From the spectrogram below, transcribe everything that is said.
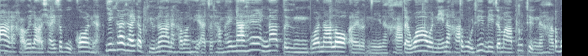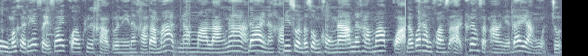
มากๆนะคะ เวลาใช้สบู่ก้อนเนี่ยยิ่งถ้าใช้กับผิวหน้านะคะ บางทีอาจจะทำให้หน้าแห้งหน้าตึงว่าหน้าลอกอะไรแบบนี้นะคะ แต่ว่าวันนี้นะคะสบู่ที่บีจะมาพูดถึงนะคะสบู่มะเขือเทศใส่ไส้กวาวเครือขาวตัวนี้นะคะ สามารถนำมาล้างหน้าได้นะคะ มีส่วนผสมของน้ำนะคะ มากกว่า แล้วก็ทำความสะอาดเครื่องสำอางเนี่ยได้อย่างหมดจด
